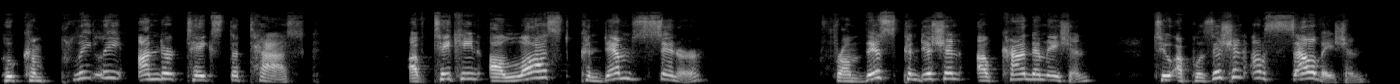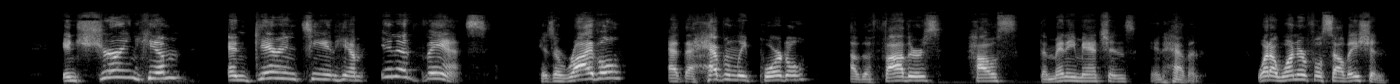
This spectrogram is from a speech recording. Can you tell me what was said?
who completely undertakes the task of taking a lost, condemned sinner from this condition of condemnation to a position of salvation, ensuring him and guaranteeing him in advance his arrival at the heavenly portal of the Father's house, the many mansions in heaven. What a wonderful salvation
